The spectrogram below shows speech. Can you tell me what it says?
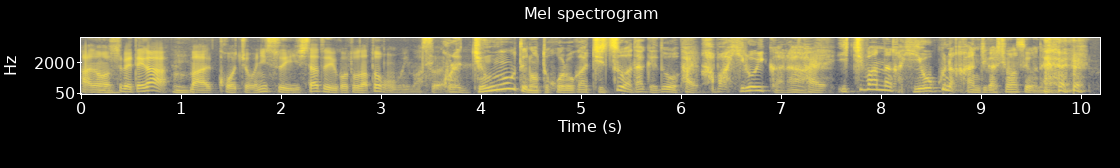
あの全てが、まあ、好調に推移したということだと思います。ますこれ準大手のところが実はだけど、幅広いから、一番なんか肥沃な感じがしますよね。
